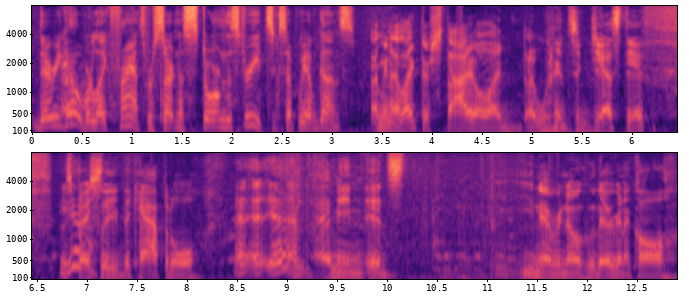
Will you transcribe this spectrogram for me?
There you go. We're like France. We're starting to storm the streets, except we have guns. I mean, I like their style. I, I wouldn't suggest it, especially the capital. And, uh, yeah, and I mean, it's you never know who they're gonna call.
